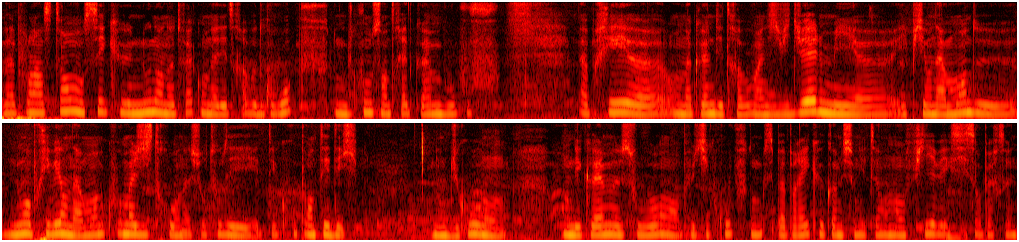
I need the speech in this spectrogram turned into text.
bah, pour l'instant, on sait que nous, dans notre fac, on a des travaux de groupe, donc du coup, on s'entraide quand même beaucoup. Après, euh, on a quand même des travaux individuels, mais euh, et puis on a moins de, nous en privé, on a moins de cours magistraux, on a surtout des, des groupes en TD. Donc du coup, on, on est quand même souvent en petits groupes, donc c'est pas pareil que comme si on était en amphi avec 600 personnes.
